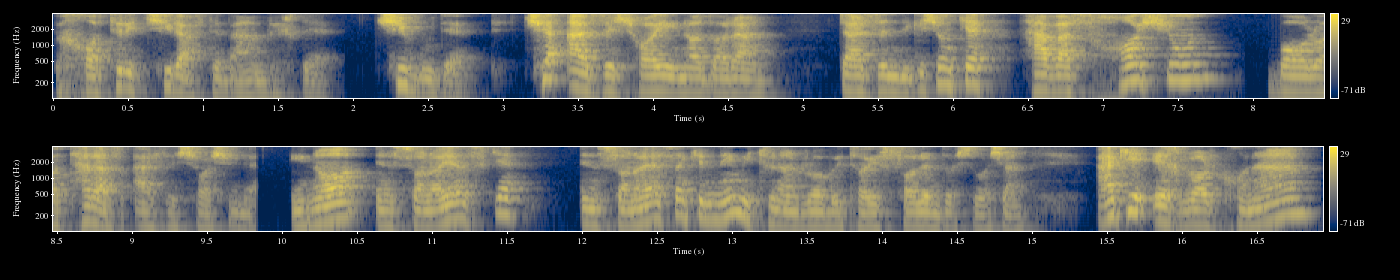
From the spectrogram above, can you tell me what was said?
به خاطر چی رفته به هم ریخته؟ چی بوده؟ چه ارزش های اینا دارن در زندگیشون که حوث بالاتر از ارزش هاشونه اینا انسانهایی هست که انسانهایی هستن که نمی‌تونن رابطه های سالم داشته باشن. اگه اقرار کنن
